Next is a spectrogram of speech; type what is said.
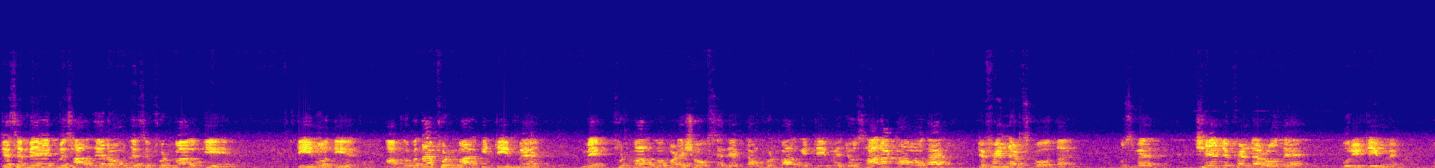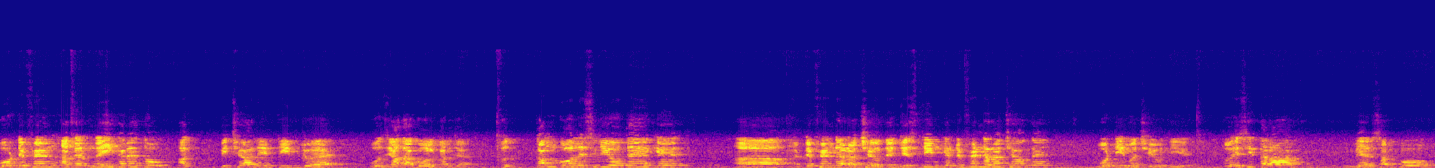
جیسے میں ایک مثال دے رہا ہوں، جیسے فٹ بال کی ٹیم ہوتی ہے۔ آپ کو پتا ہے فٹ بال کی ٹیم میں میں فٹ بال کو بڑے شوق سے دیکھتا ہوں۔ فٹ بال کی ٹیم میں جو سارا کام ہوتا ہے ڈیفینڈرز کو ہوتا ہے۔ اس میں چھ ڈیفینڈر ہوتے ہیں پوری ٹیم میں۔ وہ ڈیفینڈ اگر نہیں کرے تو پیچھے والی ٹیم جو ہے، وہ زیادہ گول کر جائے۔ تو کم گول اس لیے ہوتے ہیں کہ ڈیفینڈر اچھے ہوتے ہیں۔ جس ٹیم کے ڈیفینڈر اچھے ہوتے ہیں، وہ ٹیم اچھی ہوتی ہے۔ تو اسی طرح میں سب کو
